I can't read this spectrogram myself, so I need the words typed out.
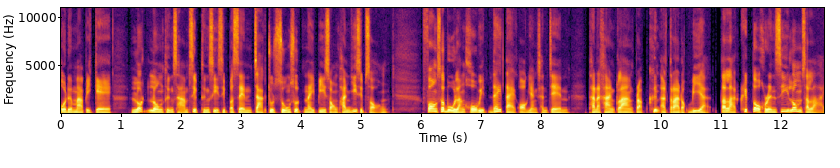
Audemars Piguet ลดลงถึง 30-40%จากจุดสูงสุดในปี 2022 ฟองสบู่หลังโควิด ได้แตกออกอย่างชัดเจน ธนาคารกลางปรับขึ้นอัตราดอกเบี้ย ตลาดคริปโตเคอเรนซีล่มสลาย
